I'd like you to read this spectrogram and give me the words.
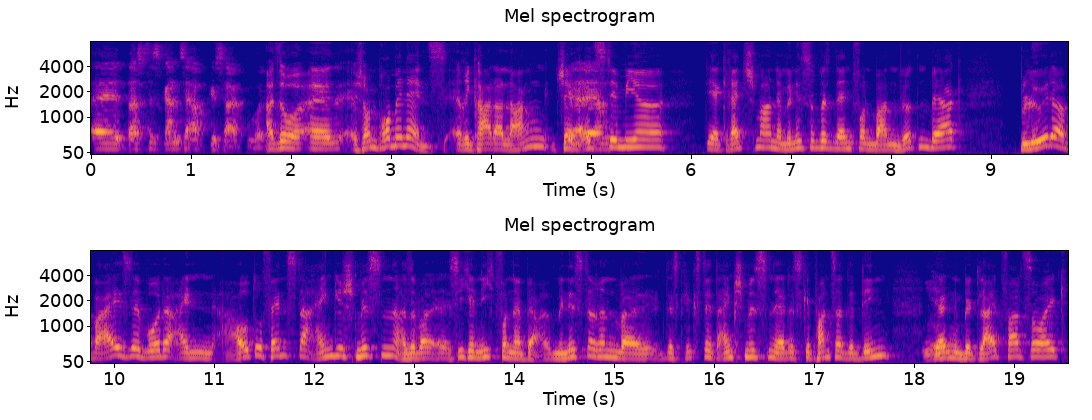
äh, dass das Ganze abgesagt wurde. Also äh, schon Prominenz. Ricarda Lang, Cem ja, Özdemir, ja. der Kretschmann, der Ministerpräsident von Baden-Württemberg. Blöderweise wurde ein Autofenster eingeschmissen, also war äh, sicher nicht von der Ministerin, weil das kriegst du nicht eingeschmissen, ja, das gepanzerte Ding, mhm. irgendein Begleitfahrzeug.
